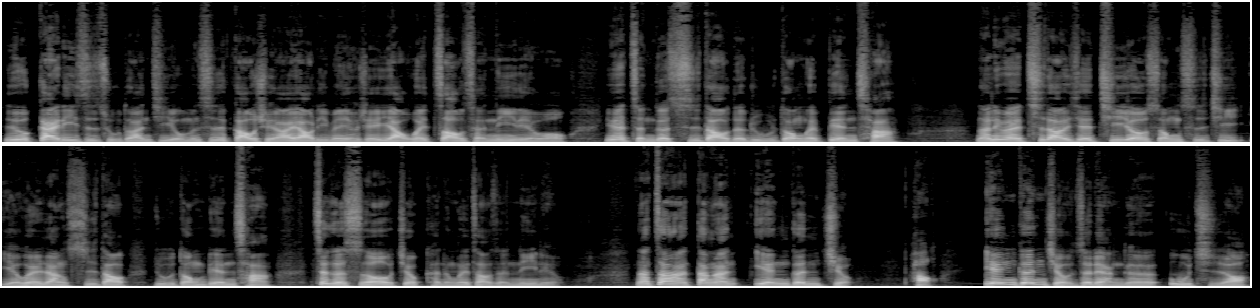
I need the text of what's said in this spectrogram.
比如钙离子阻断剂，我们吃高血压药里面有些药会造成逆流哦，因为整个食道的蠕动会变差。那另外吃到一些肌肉松弛剂，也会让食道蠕动变差，这个时候就可能会造成逆流。那当然，当然烟跟酒，好，烟跟酒这两个物质哦，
